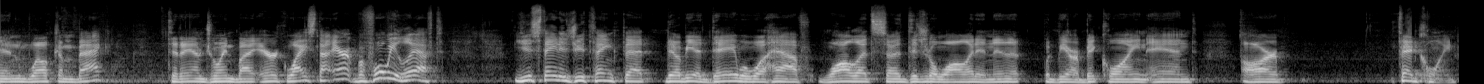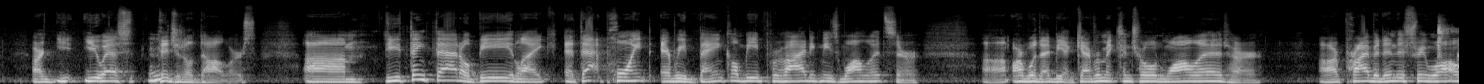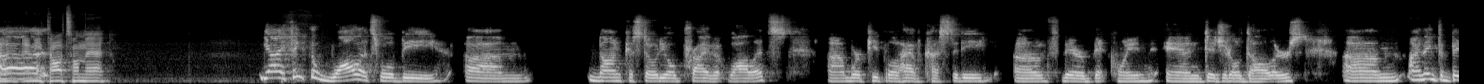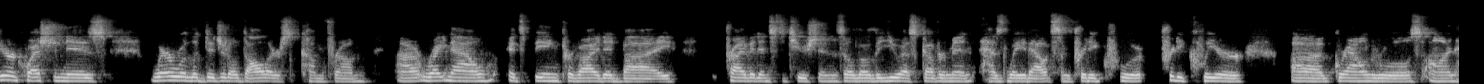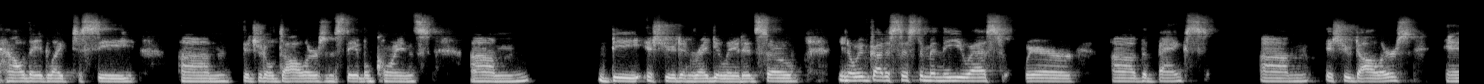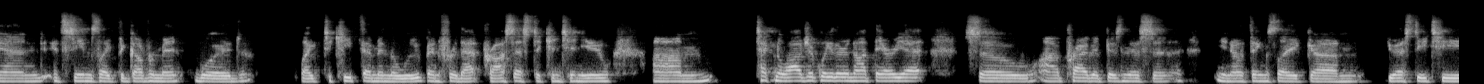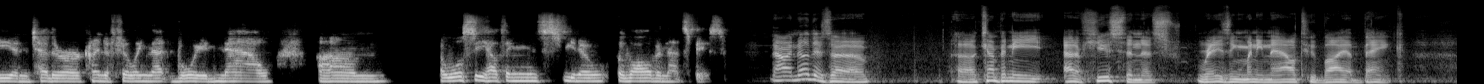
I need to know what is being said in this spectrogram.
And welcome back. Today I'm joined by Eric Weiss. Now, Eric, before we left, you stated you think that there'll be a day where we'll have wallets, a digital wallet, and in it would be our Bitcoin and our FedCoin, our U- U.S. Mm-hmm. digital dollars. Um, do you think that'll be like at that point every bank will be providing these wallets, or uh, or would that be a government-controlled wallet, or our private industry wallet. Uh, Any thoughts on that? Yeah, I think the wallets will be um, non-custodial private wallets um, where people have custody of their Bitcoin and digital dollars. Um, I think the bigger question is where will the digital dollars come from? Uh, right now, it's being provided by private institutions, although the US government has laid out some pretty pretty clear uh, ground rules on how they'd like to see um, digital dollars and stable coins um, be issued and regulated. So, you know, we've got a system in the US where uh, the banks um, issue dollars, and it seems like the government would like to keep them in the loop and for that process to continue. Um, technologically, they're not there yet. So, uh, private business and, you know, things like um, USDT and Tether are kind of filling that void now. Um, but we'll see how things, you know, evolve in that space. Now, I know there's a, a company out of Houston that's raising money now to buy a bank.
